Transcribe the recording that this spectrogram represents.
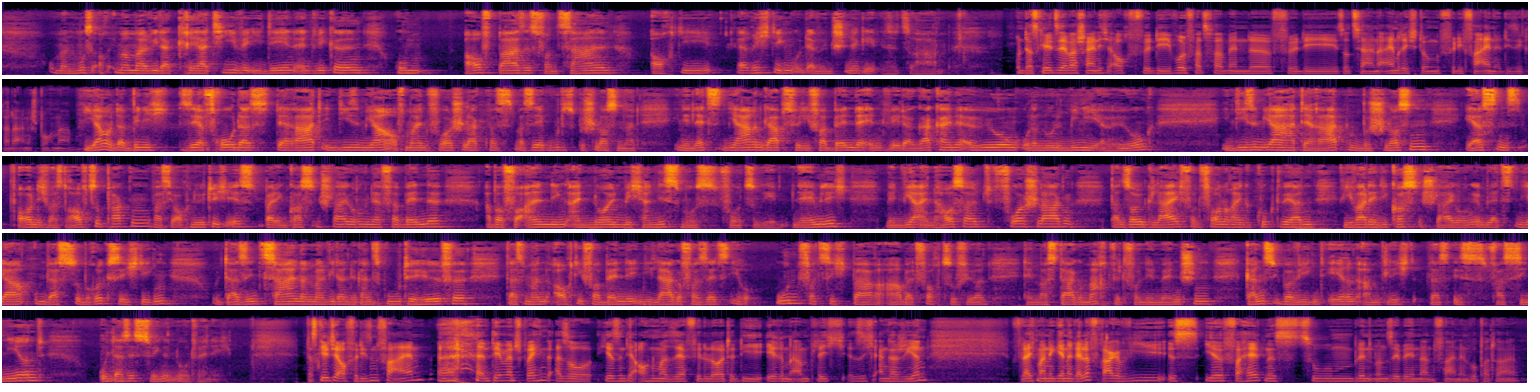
Und man muss auch immer mal wieder kreative Ideen entwickeln, um auf Basis von Zahlen auch die richtigen und erwünschten Ergebnisse zu haben. Und das gilt sehr wahrscheinlich auch für die Wohlfahrtsverbände, für die sozialen Einrichtungen, für die Vereine, die Sie gerade angesprochen haben. Ja, und da bin ich sehr froh, dass der Rat in diesem Jahr auf meinen Vorschlag was, was sehr Gutes beschlossen hat. In den letzten Jahren gab es für die Verbände entweder gar keine Erhöhung oder nur eine Mini-Erhöhung. In diesem Jahr hat der Rat nun beschlossen, erstens ordentlich was draufzupacken, was ja auch nötig ist bei den Kostensteigerungen der Verbände, aber vor allen Dingen einen neuen Mechanismus vorzugeben. Nämlich, wenn wir einen Haushalt vorschlagen, dann soll gleich von vornherein geguckt werden, wie war denn die Kostensteigerung im letzten Jahr, um das zu berücksichtigen. Und da sind Zahlen dann mal wieder eine ganz gute Hilfe, dass man auch die Verbände in die Lage versetzt, ihre unverzichtbare Arbeit fortzuführen. Denn was da gemacht wird von den Menschen, ganz überwiegend ehrenamtlich, das ist faszinierend und das ist zwingend notwendig. Das gilt ja auch für diesen Verein äh, dementsprechend. Also hier sind ja auch nochmal sehr viele Leute, die ehrenamtlich sich engagieren. Vielleicht mal eine generelle Frage, wie ist Ihr Verhältnis zum Blinden- und Sehbehindertenverein in Wuppertal?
